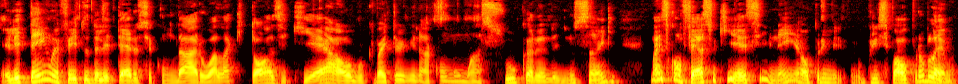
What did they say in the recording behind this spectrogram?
ele tem um efeito deletério secundário à lactose, que é algo que vai terminar como um açúcar ali no sangue, mas confesso que esse nem é o, o principal problema.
